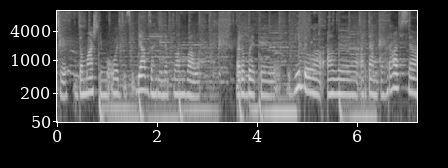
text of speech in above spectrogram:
чи в домашньому одязі. Я взагалі не планувала робити відео, але Артемко грався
